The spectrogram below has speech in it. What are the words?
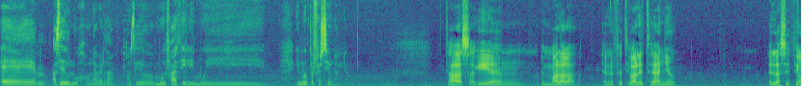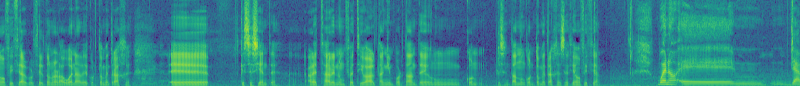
Eh, ha sido un lujo, la verdad, ha sido muy fácil y muy, y muy profesional. Estás aquí en, en Málaga, en el festival este año, en la sección oficial, por cierto, enhorabuena, de cortometraje. Eh, ¿Qué se siente al estar en un festival tan importante, un, con, presentando un cortometraje en sección oficial? Bueno, eh, ya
